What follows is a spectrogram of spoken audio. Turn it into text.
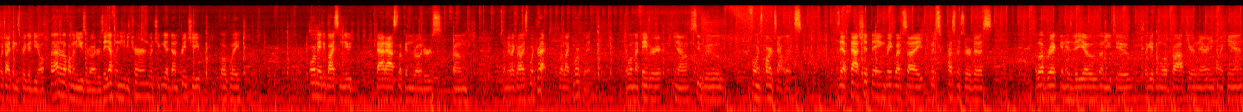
which I think is a pretty good deal. But I don't know if I'm going to use the rotors. They definitely need to be turned, which you can get done pretty cheap locally. Or maybe buy some new badass looking rotors from somebody like Rally Sport Direct, who I like to work with. They're one of my favorite, you know, Subaru performance parts outlets. Because they have fast shipping, great website, good customer service. I love Rick and his videos on YouTube, so I give him a little prop here and there anytime I can.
